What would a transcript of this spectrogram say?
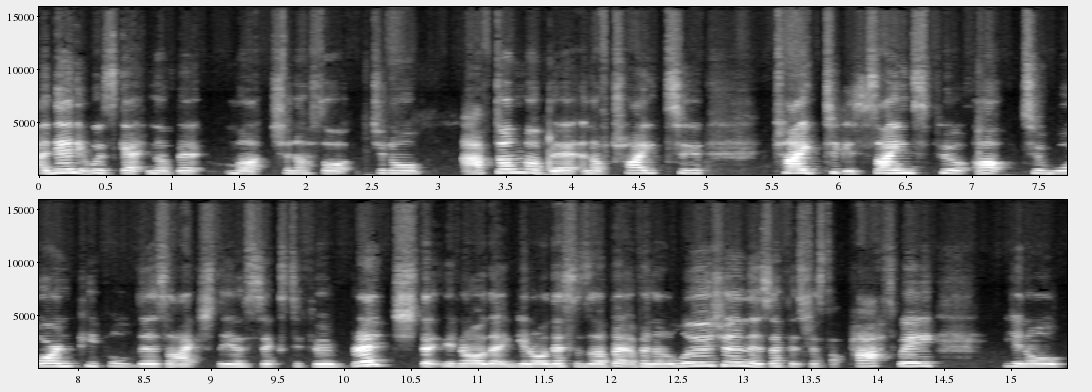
and then it was getting a bit much. And I thought, you know, I've done my bit, and I've tried to tried to get signs put up to warn people there's actually a 60 foot bridge that you know that you know this is a bit of an illusion as if it's just a pathway you know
